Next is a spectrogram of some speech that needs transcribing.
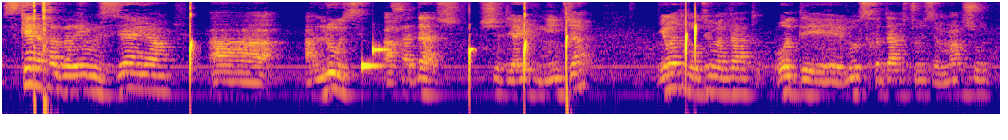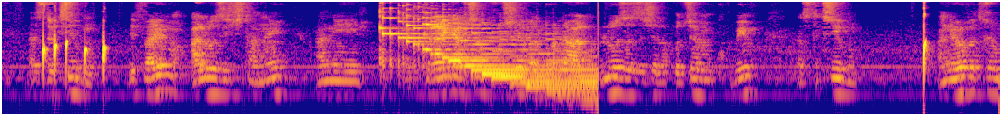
אז כן חברים, זה היה הלו"ז החדש של יאיר נינג'ה. אם אתם רוצים לדעת עוד לו"ז חדש או איזה משהו אז תקשיבו, לפעמים הלו"ז ישתנה אני כרגע עכשיו חושב על כל הלו"ז הזה של החודשיים הקרובים, אז תקשיבו, אני אוהב אתכם,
